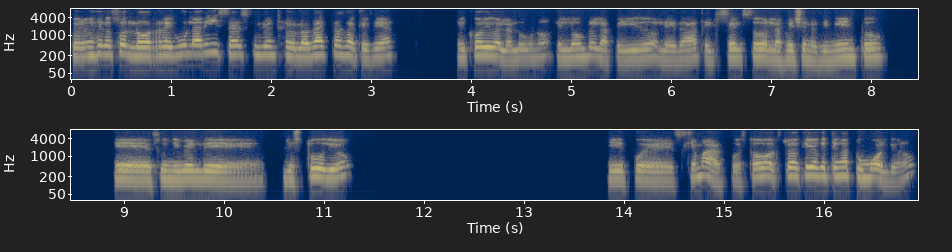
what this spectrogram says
pero en este caso lo regularizas, simplemente lo adaptas a que sea el código del alumno, el nombre, el apellido, la edad, el sexo, la fecha de nacimiento, eh, su nivel de, de estudio, y pues, ¿qué más? Pues todo, todo aquello que tenga tu molde, ¿no?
